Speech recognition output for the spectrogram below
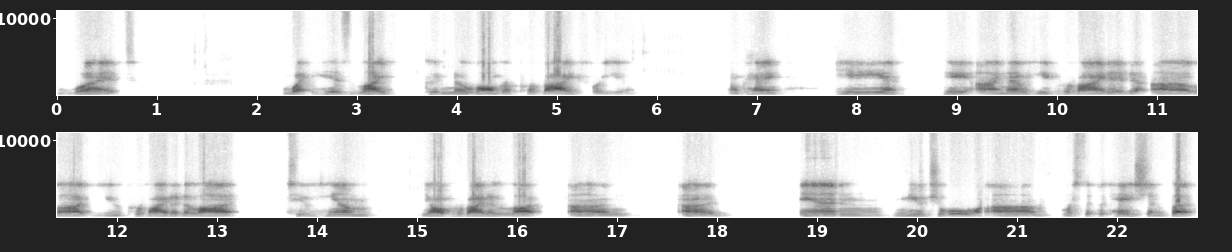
what what his life could no longer provide for you okay? He he i know he provided a lot. You provided a lot to him. Y'all provided a lot um uh in mutual um reciprocation but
